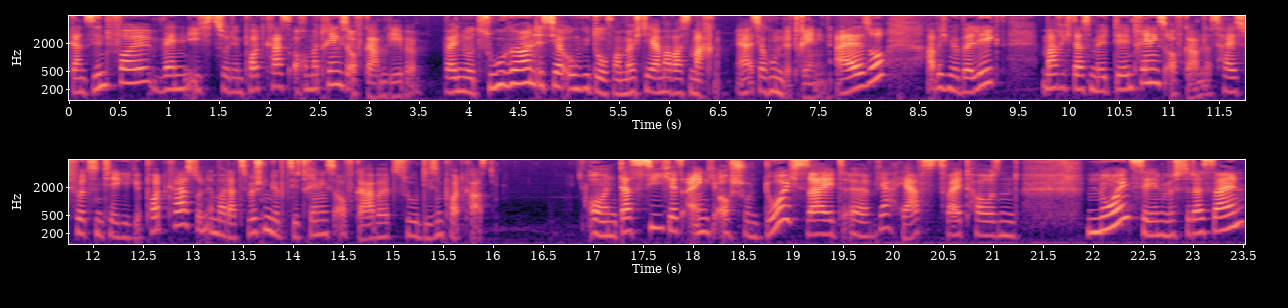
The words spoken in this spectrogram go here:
ganz sinnvoll, wenn ich zu dem Podcast auch immer Trainingsaufgaben gebe. Weil nur zuhören ist ja irgendwie doof. Man möchte ja immer was machen. Ja, ist ja Hundetraining. Also habe ich mir überlegt, mache ich das mit den Trainingsaufgaben. Das heißt 14-tägige Podcast und immer dazwischen gibt es die Trainingsaufgabe zu diesem Podcast. Und das ziehe ich jetzt eigentlich auch schon durch seit äh, ja, Herbst 2019 müsste das sein.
